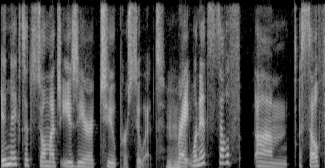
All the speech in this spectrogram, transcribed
it makes it so much easier to pursue it, Mhm. right? When it's self, um, self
